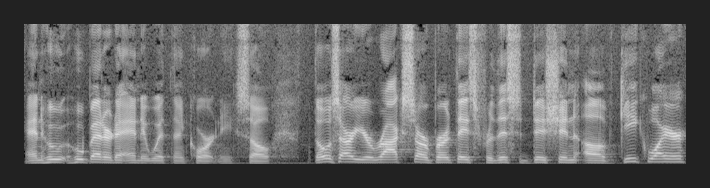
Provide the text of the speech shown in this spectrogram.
And who who better to end it with than Courtney? So those are your rock star birthdays for this edition of GeekWire.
